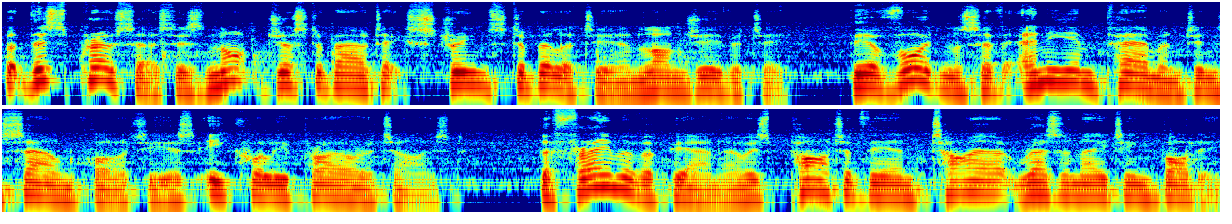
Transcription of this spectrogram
But this process is not just about extreme stability and longevity. The avoidance of any impairment in sound quality is equally prioritised. The frame of a piano is part of the entire resonating body,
